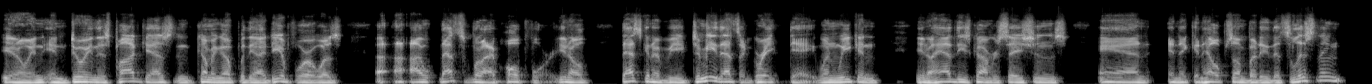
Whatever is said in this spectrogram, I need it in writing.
you know, in, in doing this podcast and coming up with the idea for it was, uh, I, I, that's what I hope for. You know, that's going to be to me. That's a great day when we can, you know, have these conversations and and it can help somebody that's listening,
